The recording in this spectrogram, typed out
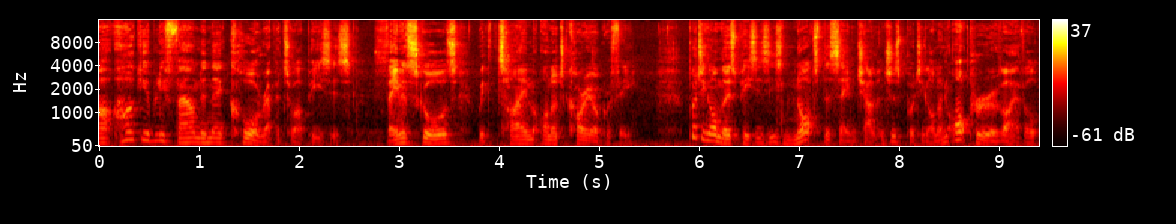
are arguably found in their core repertoire pieces, famous scores with time honoured choreography. Putting on those pieces is not the same challenge as putting on an opera revival.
